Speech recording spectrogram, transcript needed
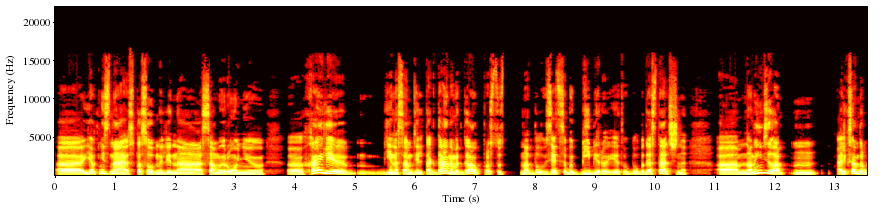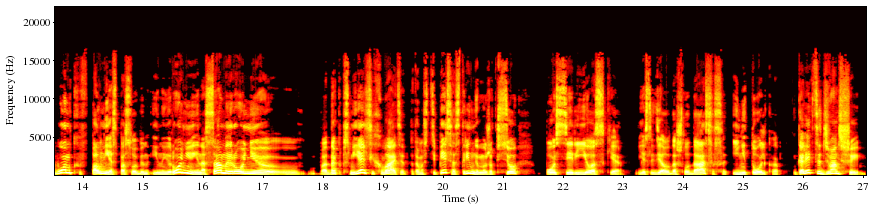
А, я вот не знаю, способна ли на самоиронию э, Хайли. Ей на самом деле тогда на Мэтт просто надо было взять с собой Бибера, и этого было бы достаточно. А, но она не взяла. Александр Вонг вполне способен и на иронию, и на самоиронию. Однако посмеялись и хватит, потому что теперь со стрингами уже все по-серьезке, если дело дошло до Асоса, и не только. Коллекция Дживанши.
